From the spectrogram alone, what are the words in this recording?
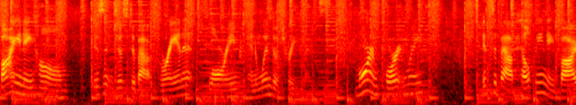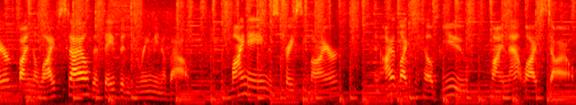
Buying a home isn't just about granite, flooring, and window treatments. More importantly, it's about helping a buyer find the lifestyle that they've been dreaming about. My name is Tracy Meyer, and I'd like to help you find that lifestyle.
